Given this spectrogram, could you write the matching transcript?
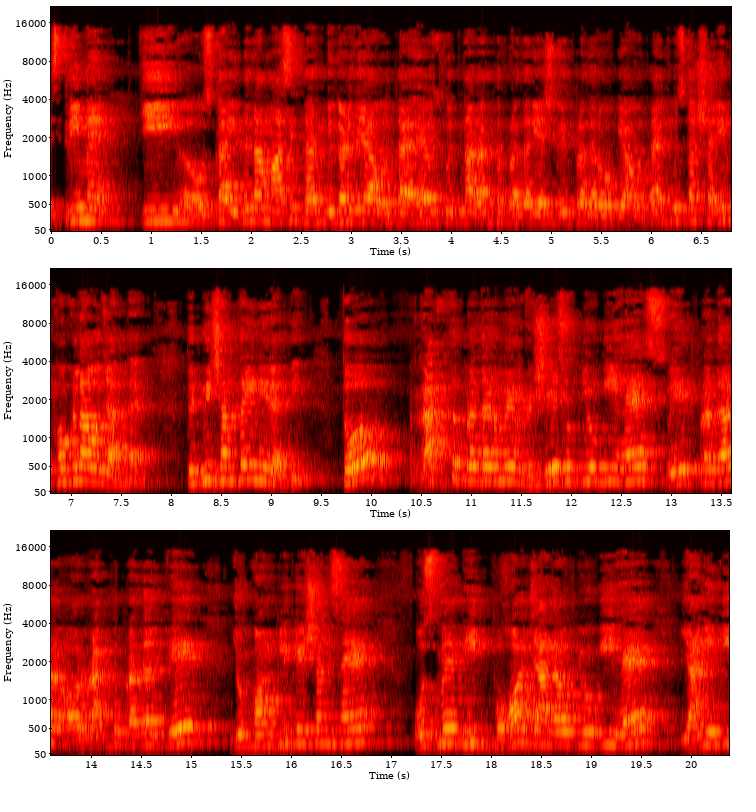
स्त्री में कि उसका इतना मासिक धर्म बिगड़ गया होता है, उसको इतना रक्त प्रदर या श्वेत प्रदर हो गया होता है कि उसका शरीर खोखला हो जाता है तो इतनी क्षमता ही नहीं रहती। तो रक्त प्रदर में विशेष उपयोगी है श्वेत प्रदर और रक्त प्रदर के जो कॉम्प्लिकेशंस हैं उसमें भी बहुत ज़्यादा उपयोगी है। यानी कि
